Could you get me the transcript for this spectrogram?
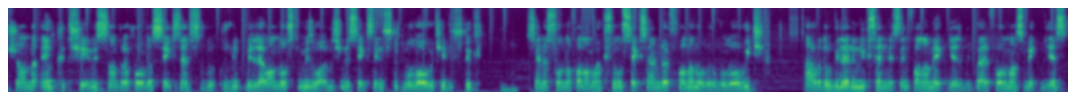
Şu anda en kötü şeyimiz Santrafor'da 89'luk bir Lewandowski'miz vardı. Şimdi 83'lük Vlahovic'e düştük. Sene sonuna falan maksimum 84 falan olur Vlahovic. Arda Güler'in yükselmesini falan bekleyeceğiz. Bir performans bekleyeceğiz.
